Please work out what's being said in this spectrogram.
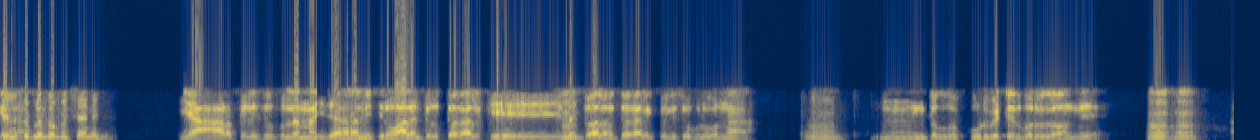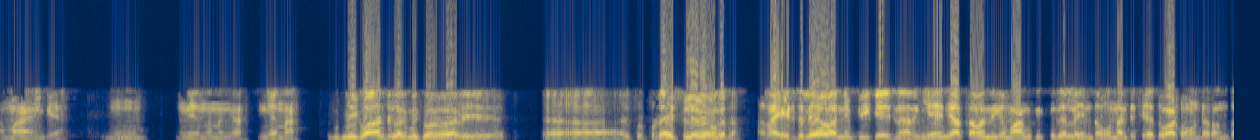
పెళ్ళి చూపులు ఎంతవరకు వచ్చాయి నీకు? యాడ పెళ్ళి చూపులన్నా? ఈ జగనన్న ఇచ్చిన వాలంటీర్ ఉద్యోగాలకి. సచివాలయం ఉద్యోగాలకి పెళ్ళి చూపులు ఉన్నా. ఇంట్లో కూడు పెట్టేది బరువుగా ఉంది. అమ్మాయికి ఇంకేందన్నంగా ఇంకేనా మీకు వాలంటీర్లకు మీకు అవి ఇప్పుడు రైట్స్ లేవేమో కదా. రైట్స్ లేవు అన్ని పీకేసినారు. ఏం చేస్తాం? అందుకే మాకు దిక్కు తెల్ల ఇంతకుముందు అంటే చేతివాటం ఉంటారు అంత.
